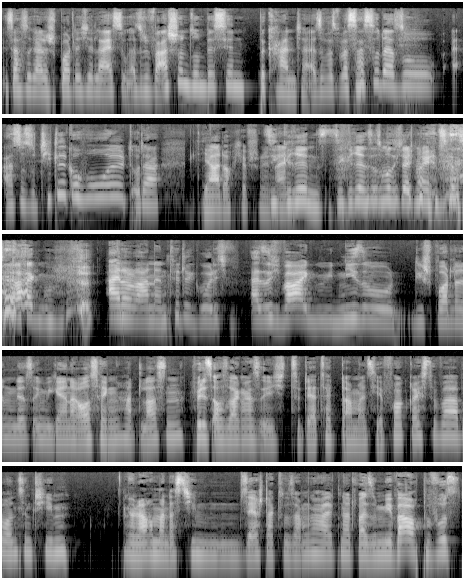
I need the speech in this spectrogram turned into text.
Jetzt sagst du gerade sportliche Leistung. Also du warst schon so ein bisschen bekannter. Also was, was hast du da so, hast du so Titel geholt oder? Ja, doch, ich habe schon den Sie einen, grinst, sie grinst, das muss ich gleich mal jetzt sagen. einen oder anderen Titel geholt. Ich, also ich war irgendwie nie so die Sportlerin, die das irgendwie gerne raushängen hat lassen. Ich würde jetzt auch sagen, dass ich zu der Zeit damals die erfolgreichste war bei uns im Team. Und auch immer das Team sehr stark zusammengehalten hat. Also mir war auch bewusst,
